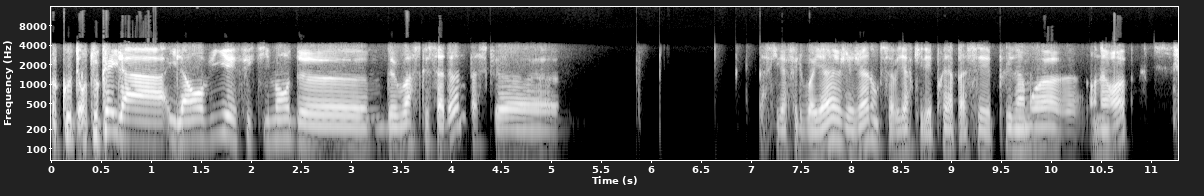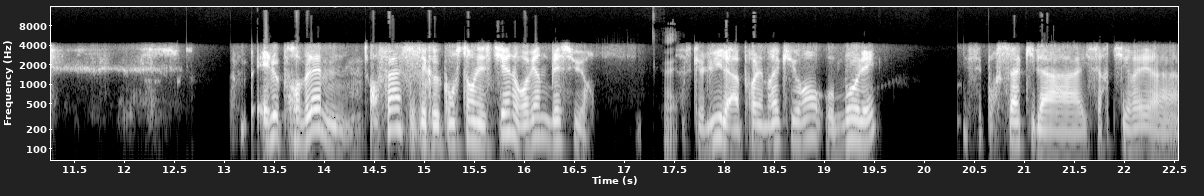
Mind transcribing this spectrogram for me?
écoute, en tout cas, il a, il a envie effectivement de, de voir ce que ça donne parce que parce qu'il a fait le voyage déjà, donc ça veut dire qu'il est prêt à passer plus d'un mois en Europe. Et le problème, en face, c'est que Constant Lestienne revient de blessure. Ouais. Parce que lui, il a un problème récurrent au mollet. C'est pour ça qu'il a, il s'est retiré à,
